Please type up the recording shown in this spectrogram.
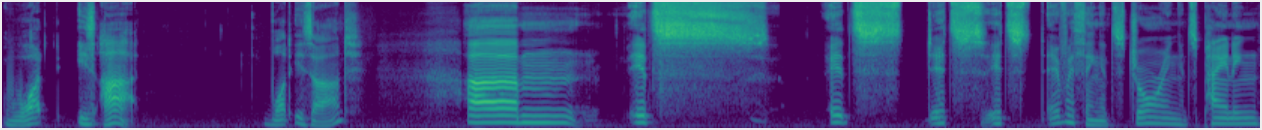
What is art? What is art? Um, it's it's it's it's everything. It's drawing. It's painting.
